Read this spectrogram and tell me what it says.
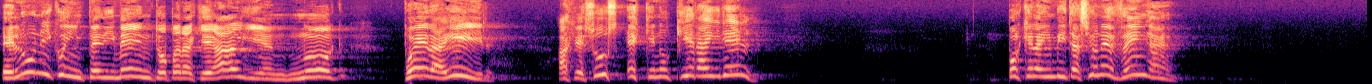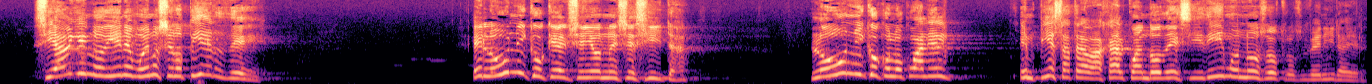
El único impedimento para que alguien no pueda ir a Jesús es que no quiera ir él. Porque las invitaciones vengan. Si alguien no viene, bueno, se lo pierde. Es lo único que el Señor necesita. Lo único con lo cual Él empieza a trabajar cuando decidimos nosotros venir a Él.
